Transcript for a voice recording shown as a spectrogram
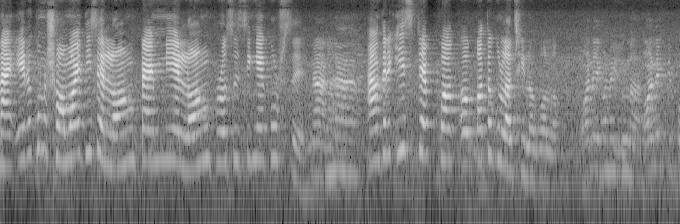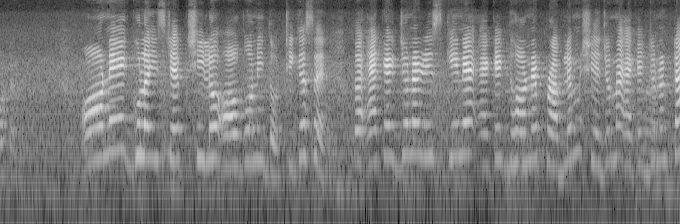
না এরকম সময় দিছে লং টাইম নিয়ে লং প্রসেসিং এ করছে? আমাদের স্টেপ কতগুলা ছিল বলো? অনেক অনেকগুলা অনেক ইম্পর্টেন্ট অনেকগুলো স্টেপ ছিল অগণিত ঠিক আছে? তো এক একজনের স্কিনে এক এক ধরনের প্রবলেম সেজন্য এক একজনেরটা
